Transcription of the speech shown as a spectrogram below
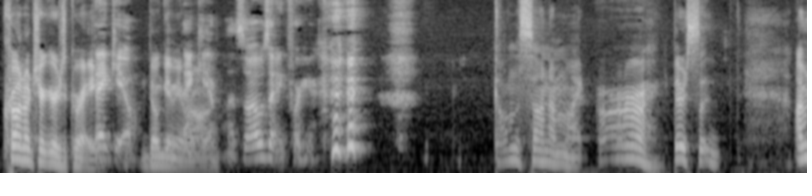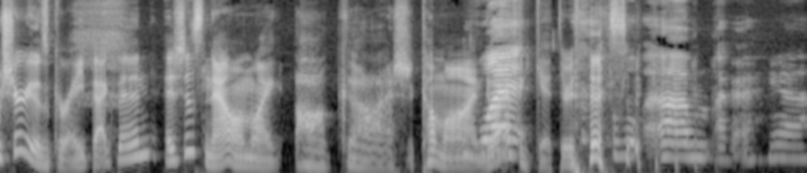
Chrono Trigger is great. Thank you. Don't get me Thank wrong. Thank you. That's what I was waiting for here. Golden Sun, I'm like, "Ugh, there's. I'm sure it was great back then. It's just now I'm like, oh gosh, come on, what? do I have to get through this? Well, um. Okay. Yeah.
